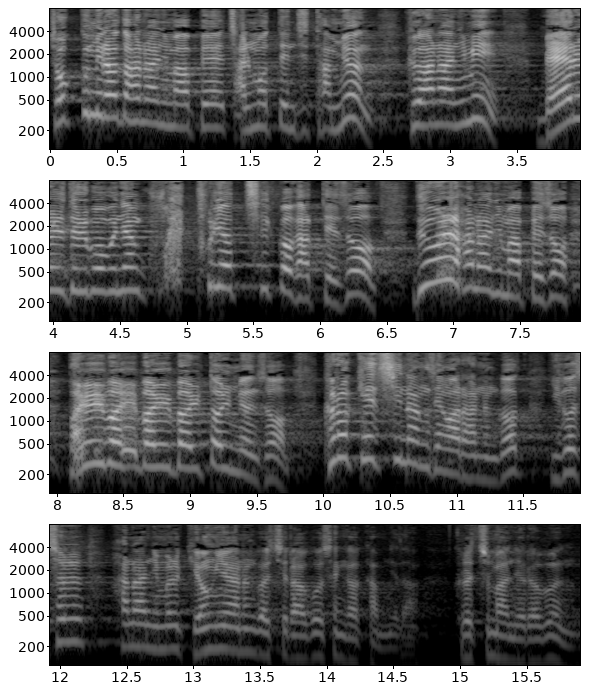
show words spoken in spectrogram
조금이라도 하나님 앞에 잘못된 짓 하면 그 하나님이 매를 들고 그냥 확 후려칠 것 같아서 늘 하나님 앞에서 벌벌벌벌 떨면서 그렇게 신앙생활 하는 것, 이것을 하나님을 경외하는 것이라고 생각합니다. 그렇지만 여러분,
